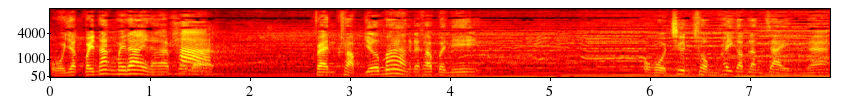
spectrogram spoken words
โอ้ยังไปนั่งไม่ได้นะครับเพราะค่ะ ว่า แฟนคลับเยอะมากนะครับวันนี้ โอ้โห ชื่นชมให้กำลังใจนะ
